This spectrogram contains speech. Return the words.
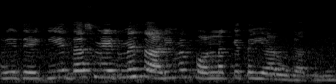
और ये देखिए, दस मिनट में साड़ी में फॉल लग के तैयार हो जाती है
